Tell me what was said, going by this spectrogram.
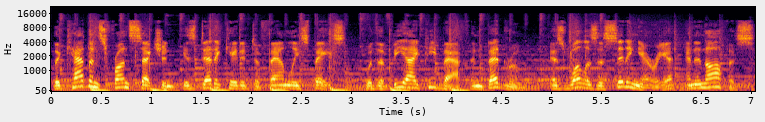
The cabin's front section is dedicated to family space, with a VIP bath and bedroom, as well as a sitting area and an office.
